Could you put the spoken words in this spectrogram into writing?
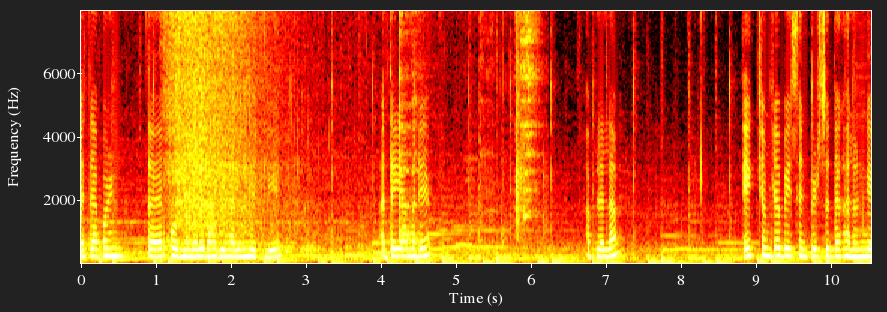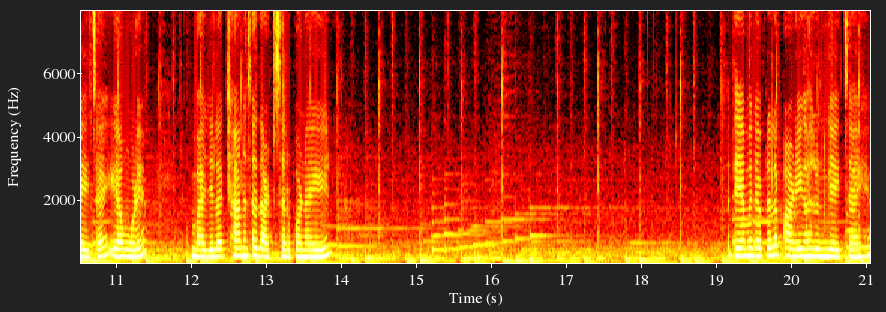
आता आपण तयार फोडणीमध्ये भाजी घालून घेतली आहे. आता यामध्ये आपल्याला एक चमचा बेसन पीठसुद्धा घालून घ्यायचं आहे. यामुळे भाजीला छान असा दाटसरपणा येईल. आता यामध्ये आपल्याला पाणी घालून घ्यायचं आहे.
